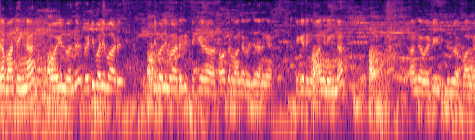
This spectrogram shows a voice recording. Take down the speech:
இதாக பார்த்தீங்கன்னா கோயில் வந்து வெட்டி வழிபாடு. வெட்டி வழிபாடுக்கு டிக்கெட் டோக்கன் வாங்குறதுக்கு தானுங்க. டிக்கெட் இங்கே வாங்கினீங்கன்னா அங்கே வெட்டி இது வைப்பாங்க.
